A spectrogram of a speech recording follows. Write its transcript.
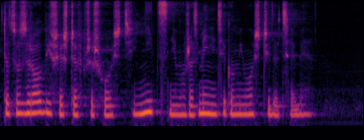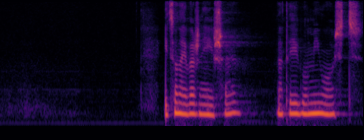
i to, co zrobisz jeszcze w przyszłości, nic nie może zmienić Jego miłości do Ciebie. I co najważniejsze, na tę Jego miłość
